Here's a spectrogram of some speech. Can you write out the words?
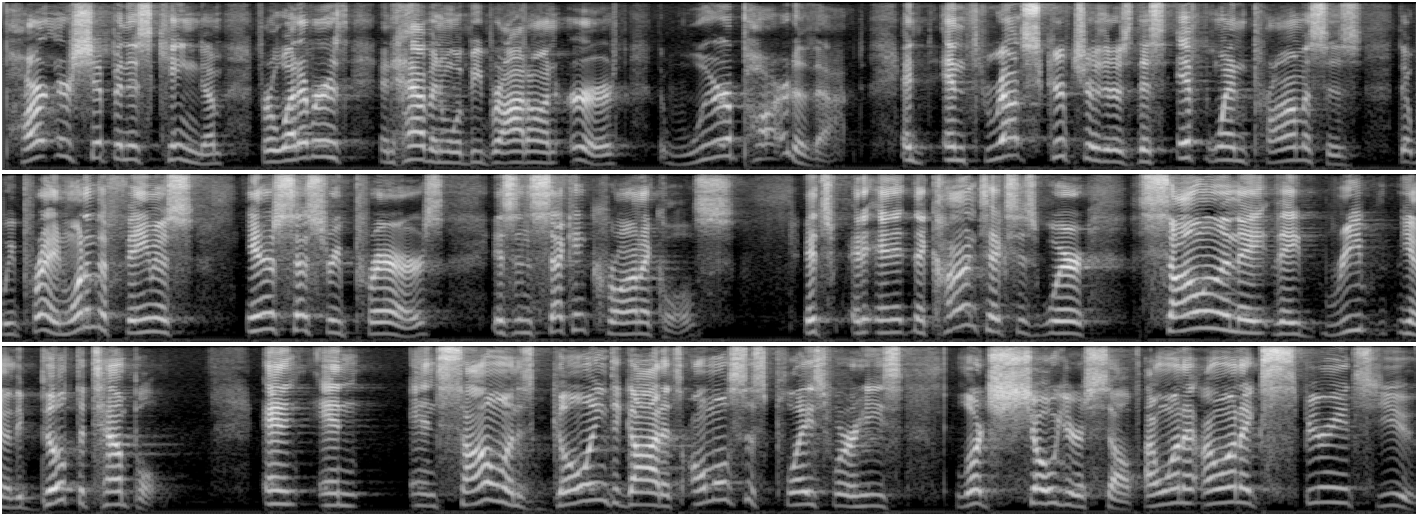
partnership in His kingdom for whatever is in heaven will be brought on earth. We're a part of that. And, and throughout Scripture, there's this if when promises that we pray. And one of the famous intercessory prayers is in Second Chronicles. It's, and it, the context is where Solomon, they, they, re, you know, they built the temple. And, and, and Solomon is going to God. It's almost this place where he's, Lord, show yourself. I want to I wanna experience you.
